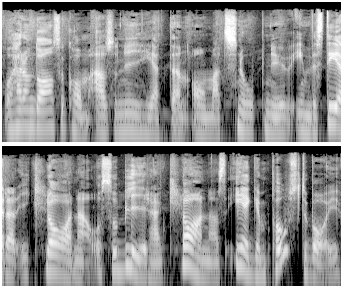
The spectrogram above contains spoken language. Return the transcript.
Och häromdagen så kom alltså nyheten om att Snoop nu investerar i Klarna och så blir han Klarnas egen posterboy.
